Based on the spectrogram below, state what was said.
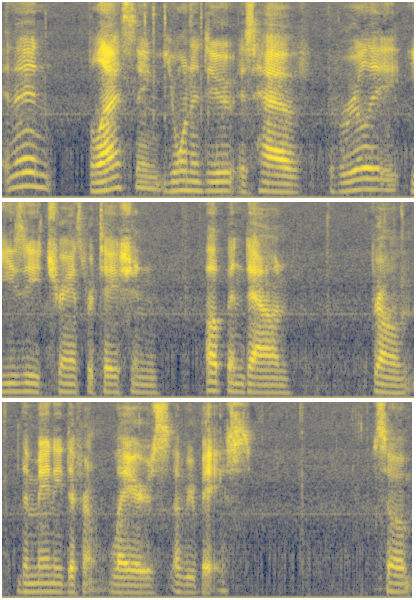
And then the last thing you want to do is have really easy transportation up and down from the many different layers of your base so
